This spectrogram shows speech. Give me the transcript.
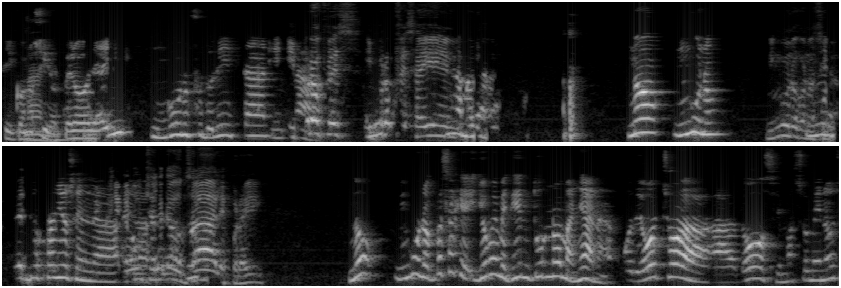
Sí, conocido. Ah, ya. Pero de ahí, ningún futbolista. ¿Y, y nada. profes? ¿Y profes ahí en? No, ninguno. Ninguno conocido. Dos años en la. en Un la Chalaca. González por ahí. No, ninguno. Pasa que yo me metí en turno mañana, o de 8 a, a 12 más o menos,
